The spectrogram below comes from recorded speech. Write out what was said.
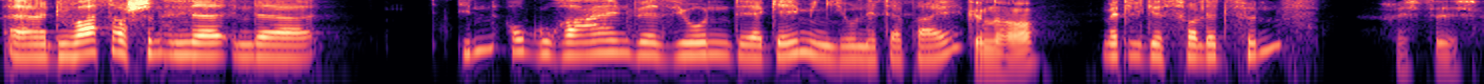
Äh, du warst auch schon in der, in der inauguralen Version der Gaming-Unit dabei. Genau, Metal Gear Solid 5. richtig.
